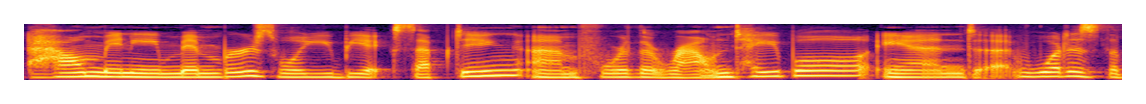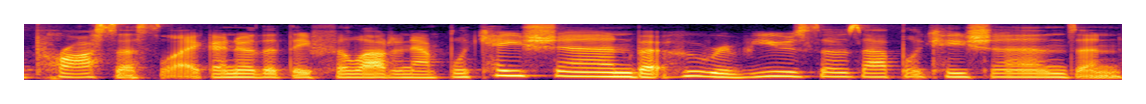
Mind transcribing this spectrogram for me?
How many members will you be accepting um, for the roundtable? And uh, what is the process like? I know that they fill out an application, but who reviews those applications and,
